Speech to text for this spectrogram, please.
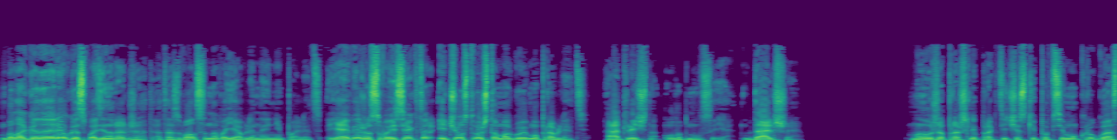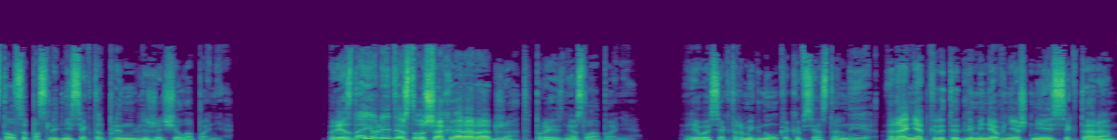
«Благодарю, господин Раджат», — отозвался новоявленный непалец. «Я вижу свой сектор и чувствую, что могу им управлять». «Отлично», — улыбнулся я. «Дальше». Мы уже прошли практически по всему кругу, остался последний сектор, принадлежащий Лапанье. «Признаю лидерство Шахара Раджат», — произнес Лапанья. Его сектор мигнул, как и все остальные, ранее открытые для меня внешние сектора,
